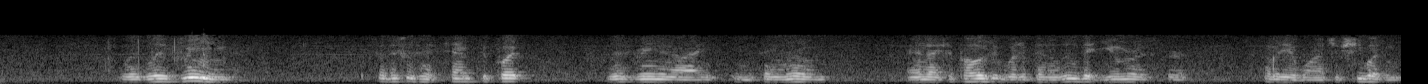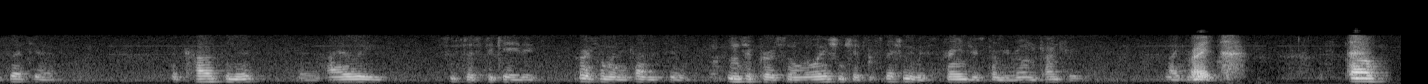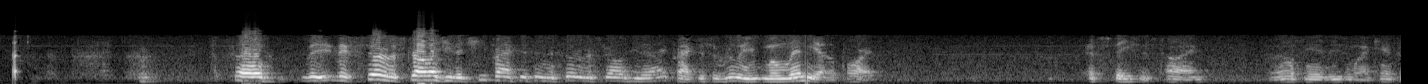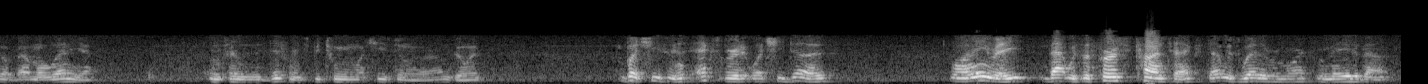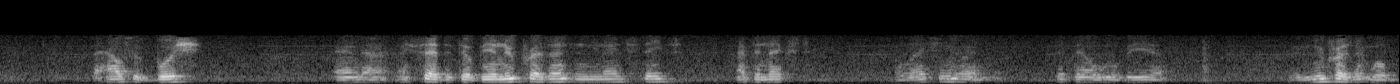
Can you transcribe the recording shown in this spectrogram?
was Liz Greene. So this was an attempt to put Liz Greene and I in the same room, and I suppose it would have been a little bit humorous for somebody to watch if she wasn't such a, a consummate and highly sophisticated person when it comes to interpersonal relationships, especially with strangers from your own country, like right. So, so the, the sort of astrology that she practiced and the sort of astrology that I practice are really millennia apart of space is time. I don't see any reason why I can't talk about millennia in terms of the difference between what she's doing and what I'm doing. But she's an expert at what she does. Well, at any rate, that was the first context. That was where the remarks were made about the House of Bush and uh, I said that there'll be a new president in the United States at the next election, uh, that there will be a, the new president will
